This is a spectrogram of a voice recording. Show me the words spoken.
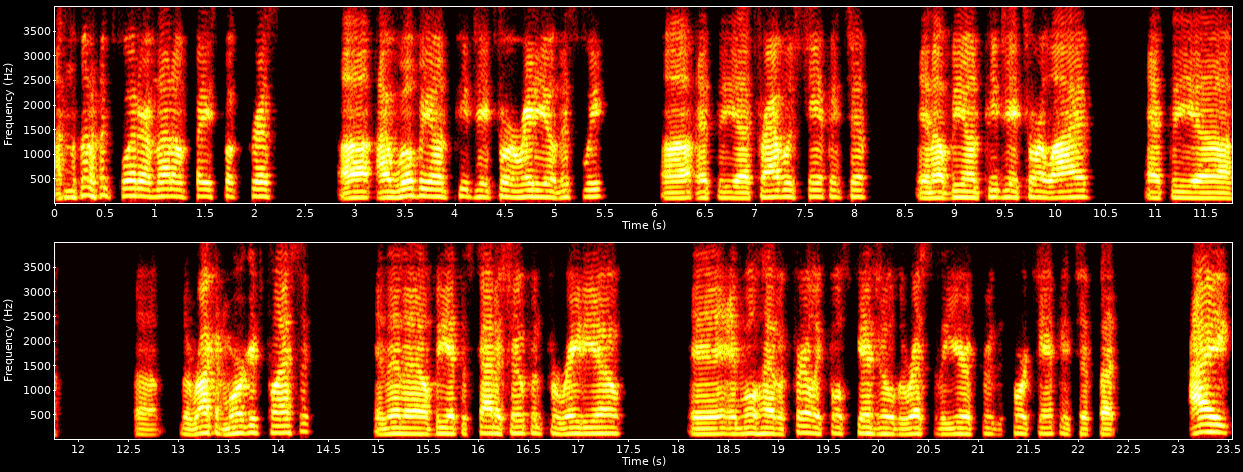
I'm not on Twitter. I'm not on Facebook, Chris. Uh, I will be on PGA Tour Radio this week uh, at the uh, Travelers Championship, and I'll be on PGA Tour Live at the uh, uh, the Rocket Mortgage Classic, and then I'll be at the Scottish Open for radio, and, we'll have a fairly full schedule the rest of the year through the Tour Championship. But I,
